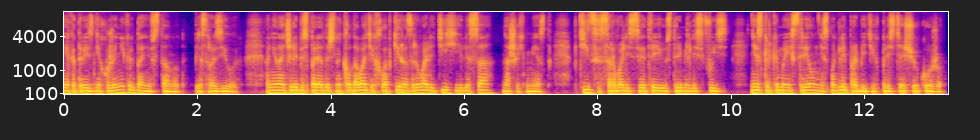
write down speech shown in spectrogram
Некоторые из них уже никогда не встанут. Я сразил их. Они начали беспорядочно колдовать, их хлопки разрывали тихие леса наших мест. Птицы сорвались с ветвей и устремились ввысь. Несколько моих стрел не смогли пробить их блестящую кожу.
